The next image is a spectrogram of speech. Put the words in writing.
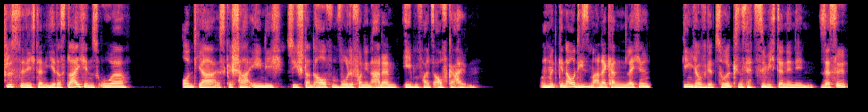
flüsterte ich dann ihr das gleiche ins Ohr und ja, es geschah ähnlich. Sie stand auf und wurde von den anderen ebenfalls aufgehalten. Und mit genau diesem anerkannten Lächeln ging ich auch wieder zurück setzte mich dann in den Sessel.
